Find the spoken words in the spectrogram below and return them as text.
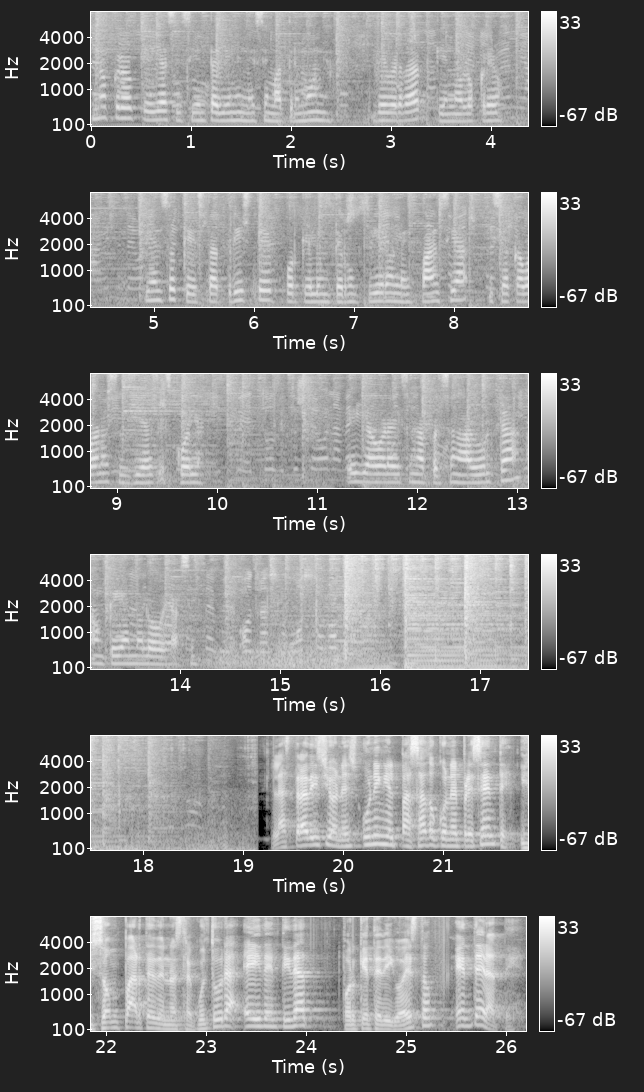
No creo que ella se sienta bien en ese matrimonio. De verdad que no lo creo. Pienso que está triste porque le interrumpieron la infancia y se acabaron sus días de escuela. Ella ahora es una persona adulta, aunque ella no lo vea así. Las tradiciones unen el pasado con el presente y son parte de nuestra cultura e identidad. ¿Por qué te digo esto? Entérate.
